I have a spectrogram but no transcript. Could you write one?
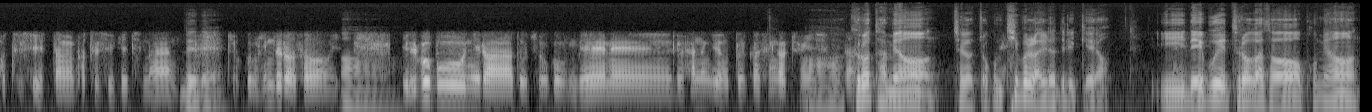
버틸 수 있다면 버틸 수 있겠지만 네네. 조금 힘들어서 아, 일부분이라도 조금 매매를 하는 게 어떨까 생각 아, 중이십니다. 그렇다면 제가 조금 팁을 알려드릴게요. 이 내부에 들어가서 보면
